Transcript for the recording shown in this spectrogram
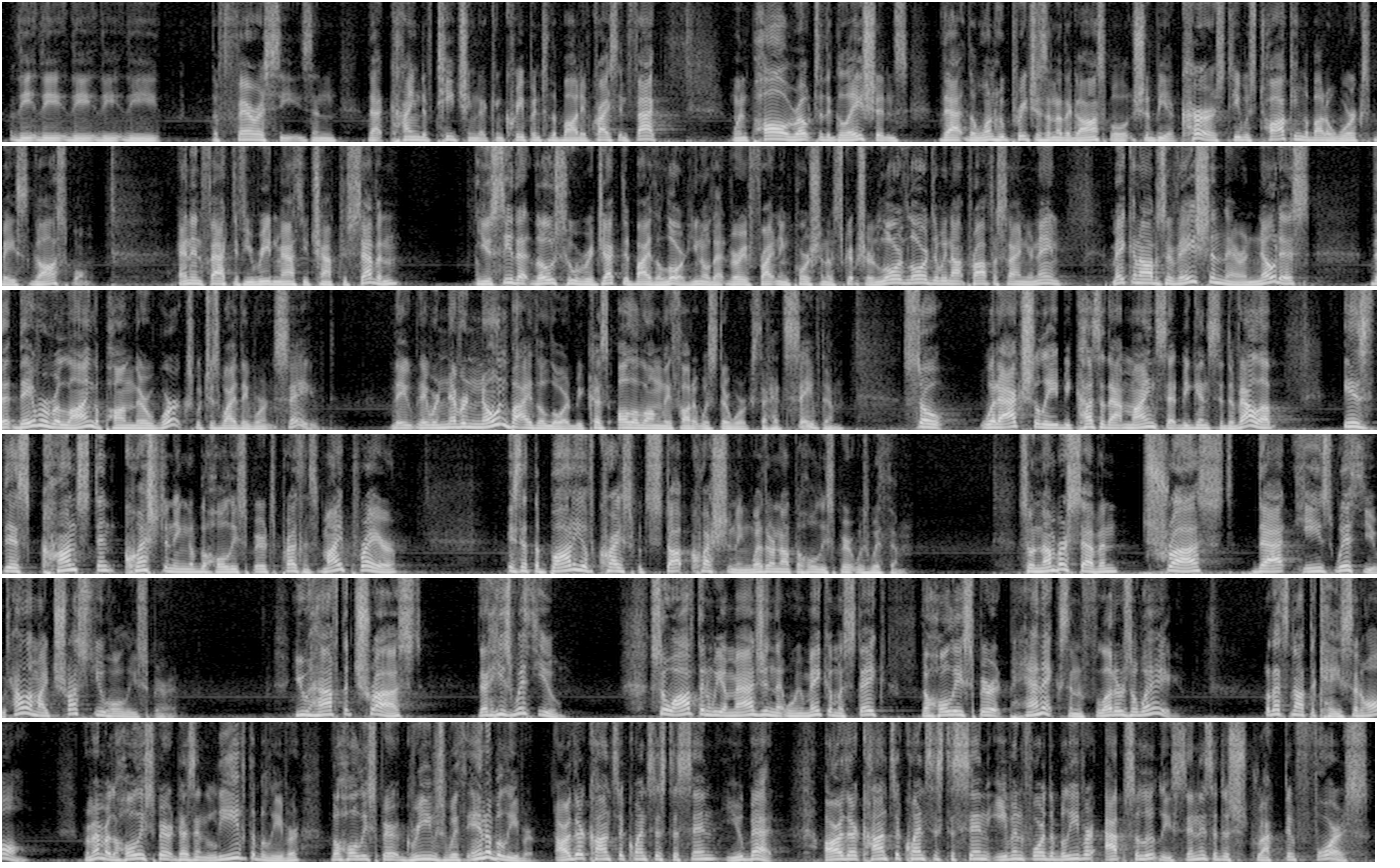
the the the the the the pharisees and that kind of teaching that can creep into the body of Christ in fact when Paul wrote to the Galatians that the one who preaches another gospel should be accursed, he was talking about a works based gospel. And in fact, if you read Matthew chapter 7, you see that those who were rejected by the Lord, you know, that very frightening portion of Scripture, Lord, Lord, did we not prophesy in your name? Make an observation there and notice that they were relying upon their works, which is why they weren't saved. They, they were never known by the Lord because all along they thought it was their works that had saved them. So what actually, because of that mindset, begins to develop is this constant questioning of the Holy Spirit's presence. My prayer is that the body of Christ would stop questioning whether or not the Holy Spirit was with them. So, number seven, trust that He's with you. Tell Him, I trust you, Holy Spirit. You have to trust that He's with you. So often we imagine that when we make a mistake, the Holy Spirit panics and flutters away. Well, that's not the case at all. Remember, the Holy Spirit doesn't leave the believer, the Holy Spirit grieves within a believer. Are there consequences to sin? You bet. Are there consequences to sin even for the believer? Absolutely. Sin is a destructive force.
